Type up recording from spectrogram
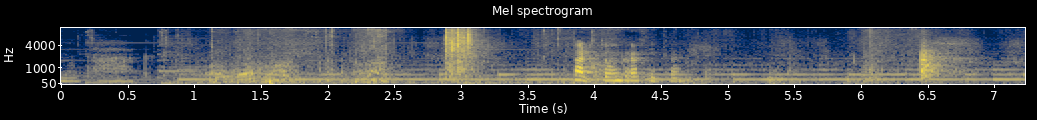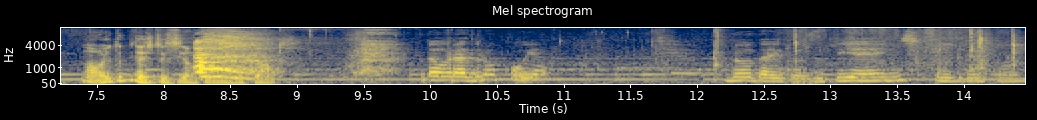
no tak. Patrz tą grafikę. No i to widać, że to jest Janko Muzykant. Dobra, drukuję. Dodaj do zdjęć i drukuj.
